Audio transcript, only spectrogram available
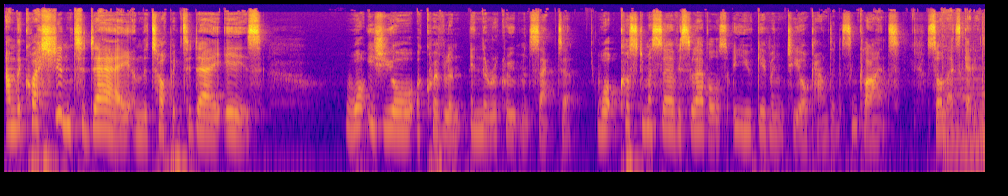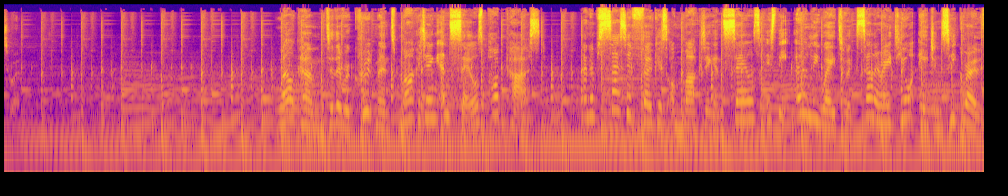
And the question today and the topic today is what is your equivalent in the recruitment sector? What customer service levels are you giving to your candidates and clients? So let's get into it. Welcome to the Recruitment, Marketing and Sales Podcast. An obsessive focus on marketing and sales is the only way to accelerate your agency growth.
